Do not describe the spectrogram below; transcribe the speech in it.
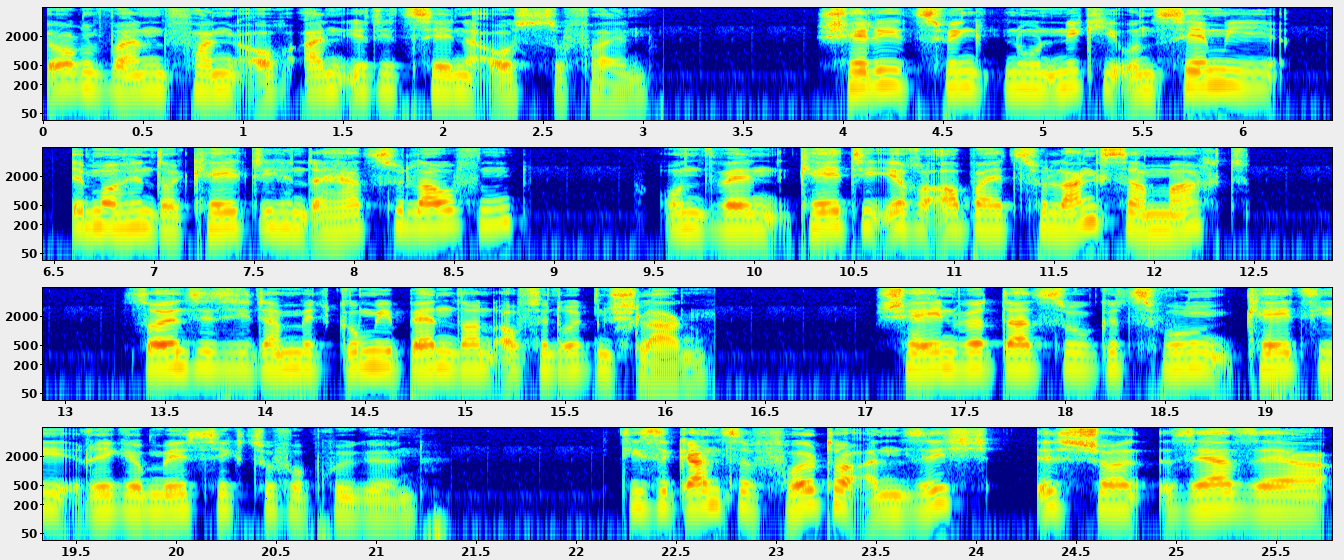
irgendwann fangen auch an, ihr die Zähne auszufallen. Shelly zwingt nun Nikki und Sammy immer hinter Katie hinterherzulaufen und wenn Katie ihre Arbeit zu langsam macht, sollen sie sie dann mit Gummibändern auf den Rücken schlagen. Shane wird dazu gezwungen, Katie regelmäßig zu verprügeln. Diese ganze Folter an sich ist schon sehr, sehr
